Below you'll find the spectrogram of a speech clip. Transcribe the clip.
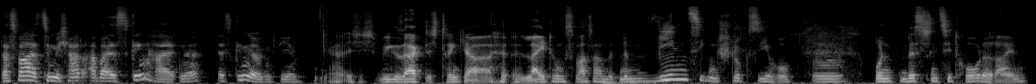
Das war ziemlich hart, aber es ging halt, ne? Es ging irgendwie. Ja, ich, wie gesagt, ich trinke ja Leitungswasser mit einem winzigen Schluck Sirup Mhm. und ein bisschen Zitrone rein.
